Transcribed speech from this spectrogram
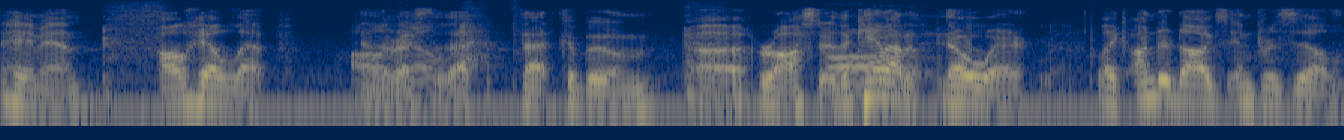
hey man, all hail Lep and the rest of that Lep. that kaboom uh, roster that came out of nowhere, Lep. like underdogs in Brazil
